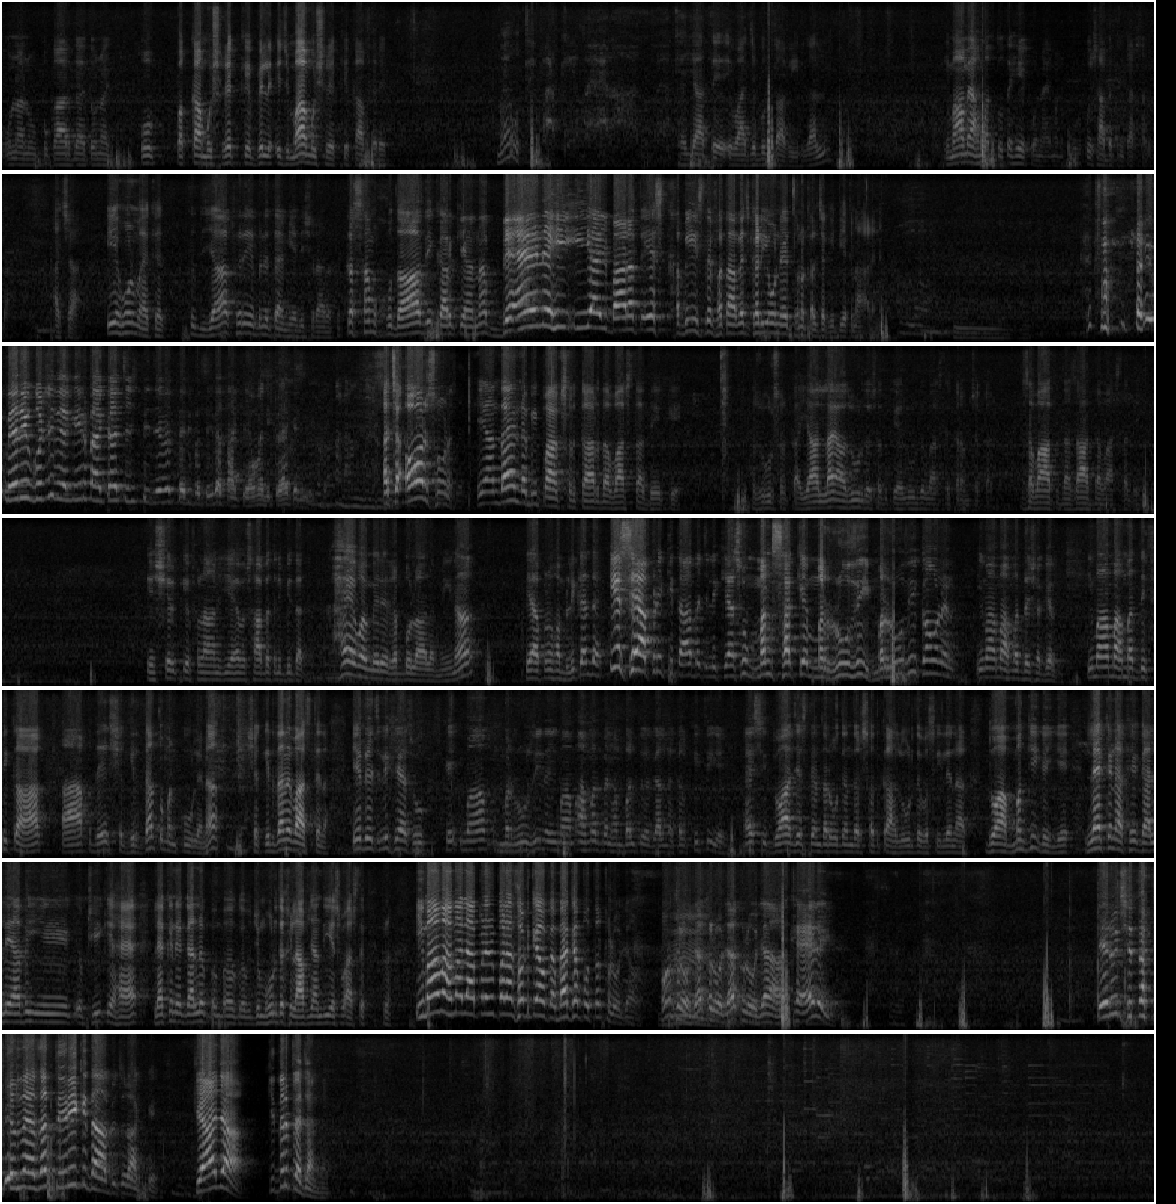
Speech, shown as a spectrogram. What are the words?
انہاں نو پکاردا ہے تے انہاں وہ پکا مشرک کے بال اجماع مشرک کے کافر ہے میں اوتھے پڑھ کے میں حیران یا تے واجب التاویل گل امام احمد تو تے ہے کون ہے منقول کوئی ثابت نہیں کر سکتا اچھا یہ ہوں میں کہ تو یا پھر ابن تیمیہ دی شرارت قسم خدا دی کر کے آنا بین ہی ایا عبارت اس خبیث دے فتاوی کھڑی اونے ایتھوں نقل چکی دی ایک نال میری خوشی دی اخیر میں کہا چشتی جے میں تیری بصیرت آ کے میں نکلا کہ نہیں اچھا اور سن، یہ آندا ہے نبی پاک سرکار دا واسطہ دے کے۔ حضور سرکار، یا اللہ، حضور دے صدقے، حضور دے واسطے کرم چکر زوات دا، ذات دا واسطہ دے یہ شرک فلان یہ ہے، وہ ثابت نہیں بدت ہے وہ میرے رب العالمین یہ اپنوں حملی کہندا ہے۔ اسے اپنی کتاب وچ لکھیا سو، منسک مروزی مروزی کون ہیں؟ امام احمد دے شاگرد۔ امام احمد دی فقہ آپ دے شاگرداں تو منقول ہے نا۔ شاگرداں دے واسطے نا۔ یہ دے لکھیا سو کہ امام مروزی نے امام احمد بن حنبل تو یہ گل نقل کیتی ہے۔ ایسی دعا جس دے اندر او دے اندر صدقہ حضور دے وسیلے نال دعا منگی گئی ہے۔ لیکن آخے گل یہ بھی یہ ٹھیک ہے، لیکن یہ گل جمہور دے خلاف جاندی ہے اس واسطے۔ امام احمد اپنے نوں پرا سٹ کے ہو پیا۔ میں کہ پتر کھلو جا ہن کھلو جا کھلو جا کھلو جا۔ خیر ہی تیرو چھتر پھرنا ایسا تیری کتاب وچ رکھ کے۔ کیا جا؟ کدھر پہ جانا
